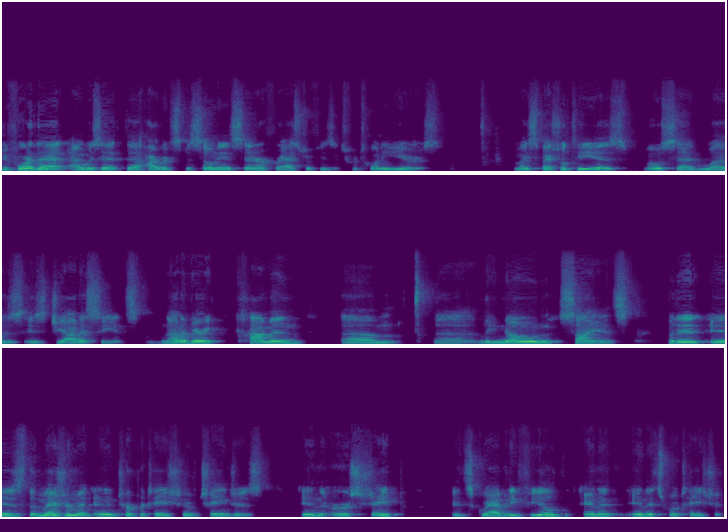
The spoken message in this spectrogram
Before that, I was at the Harvard Smithsonian Center for Astrophysics for 20 years. My specialty, as most said, was is geodesy. It's not a very commonly um, uh, known science, but it is the measurement and interpretation of changes in the Earth's shape, its gravity field, and it, in its rotation.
